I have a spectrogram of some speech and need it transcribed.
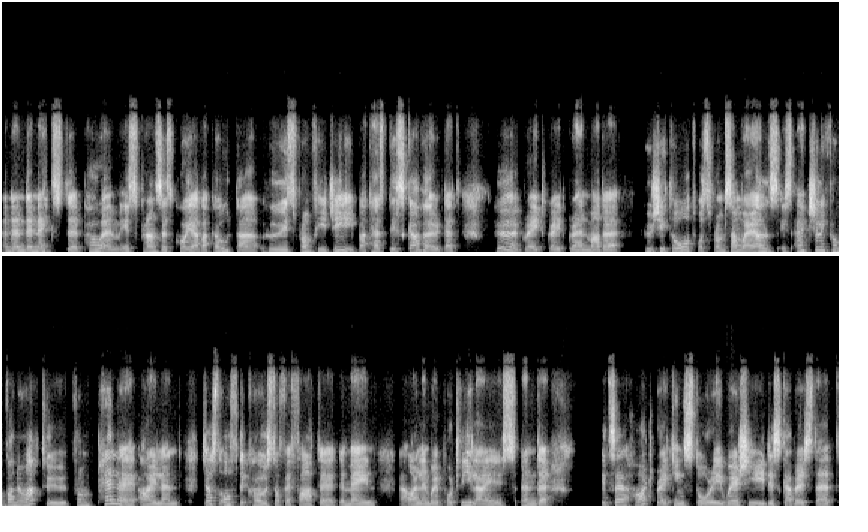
And then the next uh, poem is Frances Koya Vakauta, who is from Fiji, but has discovered that her great great grandmother who she thought was from somewhere else, is actually from Vanuatu, from Pele Island, just off the coast of Efate, the main island where Port Vila is. And uh, it's a heartbreaking story where she discovers that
